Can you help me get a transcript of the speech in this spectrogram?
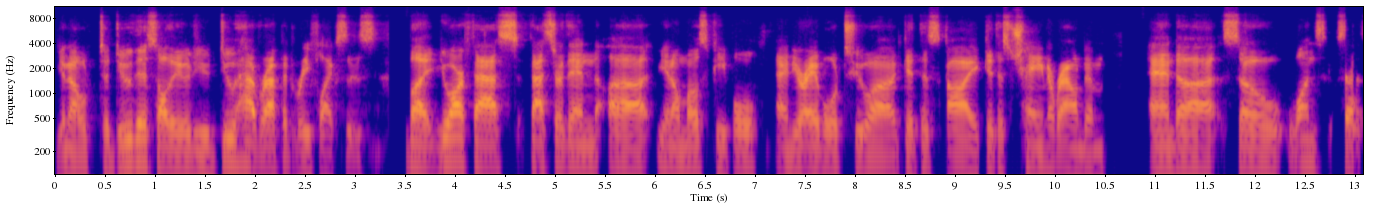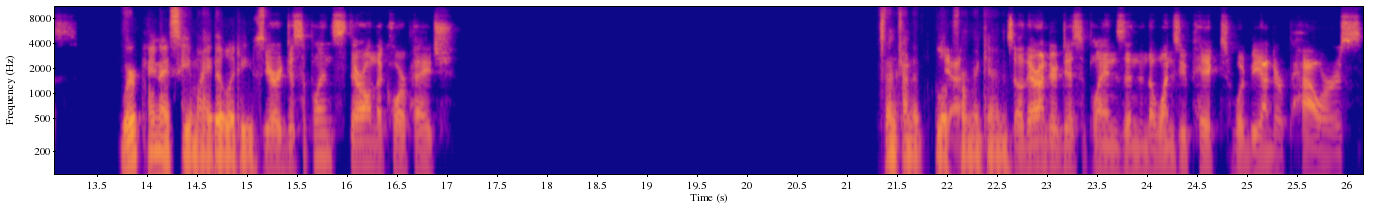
you know, to do this. Although you do have rapid reflexes, but you are fast, faster than uh, you know most people, and you're able to uh get this guy, get this chain around him, and uh, so one success. Where can I see my abilities? Your disciplines, they're on the core page. So I'm trying to look Yeah, for them again. So they're under disciplines, and then the ones you picked would be under powers.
